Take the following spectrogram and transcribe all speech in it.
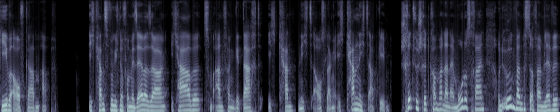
gebe Aufgaben ab. Ich kann es wirklich nur von mir selber sagen, ich habe zum Anfang gedacht, ich kann nichts auslagern, ich kann nichts abgeben. Schritt für Schritt kommt man dann in einen Modus rein und irgendwann bist du auf einem Level,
